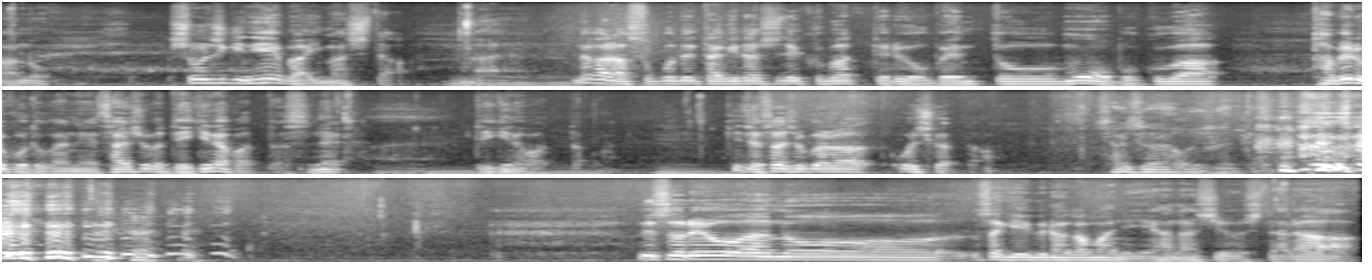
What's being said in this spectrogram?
あの正直に言えばいました。だからそこで炊き出しで配ってるお弁当も僕は食べることがね最初はできなかったですね。できなかった。金ちゃん最初から美味しかった？最初は美味しかった。でそれをあの先行く仲間に話をしたら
